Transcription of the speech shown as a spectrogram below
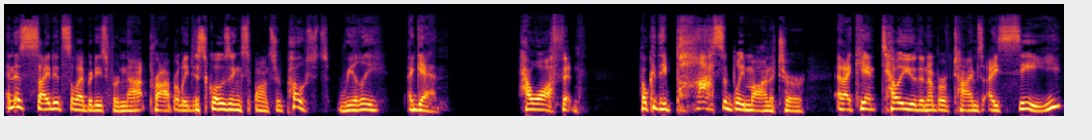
and has cited celebrities for not properly disclosing sponsored posts. Really? Again, how often? How could they possibly monitor? And I can't tell you the number of times I see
